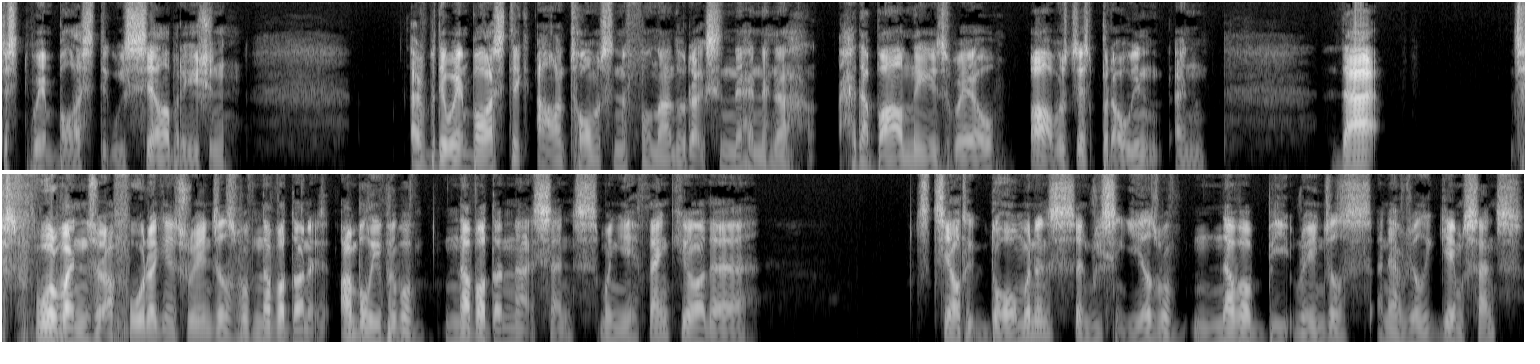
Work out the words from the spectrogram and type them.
just went ballistic with celebration. Everybody went ballistic. Alan Thompson, Fernando they had a Barney as well. Oh, it was just brilliant. And that, just four wins out of four against Rangers. We've never done it. Unbelievable. We've never done that since. When you think you're the Celtic dominance in recent years. We've never beat Rangers in every league game since.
